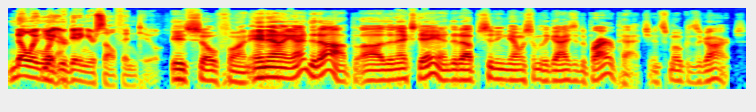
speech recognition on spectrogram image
knowing what you're getting yourself into. It's so fun. And I ended up, uh, the next day, I ended up sitting down with some of the guys at the Briar Patch and smoking cigars.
